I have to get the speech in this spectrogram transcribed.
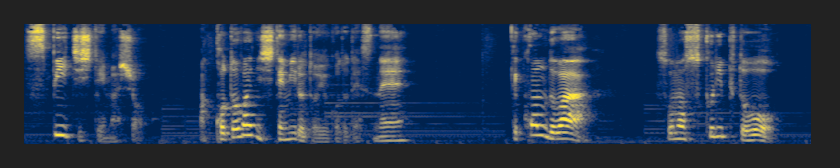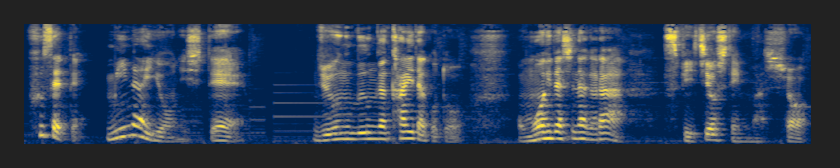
スピーチしてみましょう、まあ、言葉にしてみるということですねで今度はそのスクリプトを伏せて見ないようにして自分が書いたことを思い出しながらスピーチをしてみましょ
